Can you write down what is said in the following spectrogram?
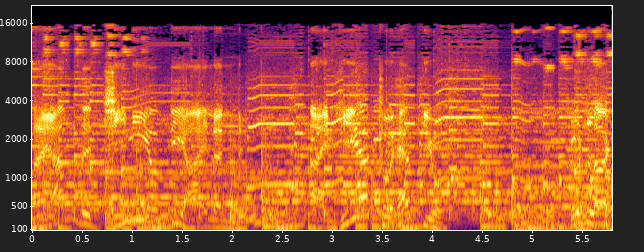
I am the genie of the island. I'm here to help you. Good luck.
